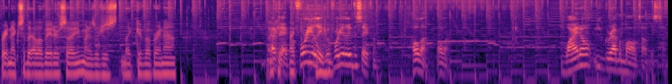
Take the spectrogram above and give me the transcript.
right next to the elevator, so you might as well just like give up right now. Okay, before you leave, before you leave the safe room, hold on, hold on. Why don't you grab a Molotov this time?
